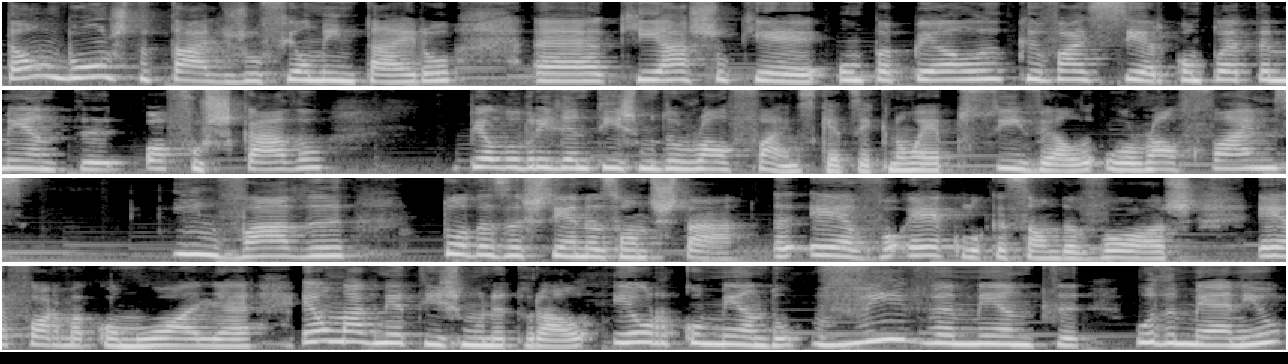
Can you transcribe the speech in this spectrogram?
tão bons detalhes o filme inteiro uh, que acho que é um papel que vai ser completamente ofuscado pelo brilhantismo do Ralph Fiennes. Quer dizer que não é possível. O Ralph Fiennes invade todas as cenas onde está, é a, é a, colocação da voz, é a forma como olha, é o magnetismo natural. Eu recomendo vivamente o Menu.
